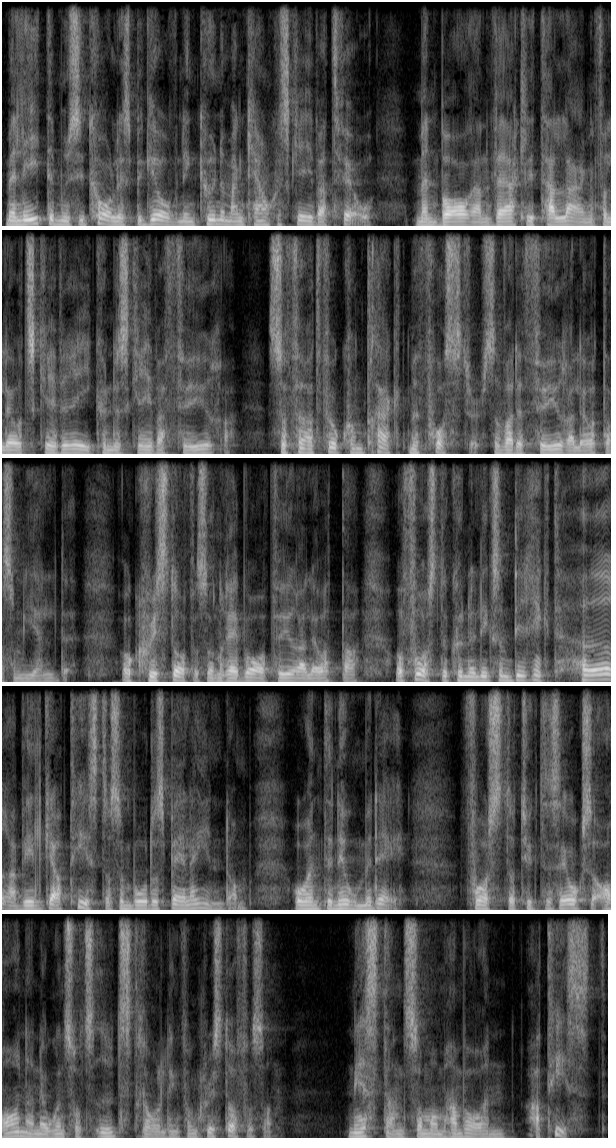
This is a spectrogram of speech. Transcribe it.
Med lite musikalisk begåvning kunde man kanske skriva två. Men bara en verklig talang för låtskriveri kunde skriva fyra. Så för att få kontrakt med Foster så var det fyra låtar som gällde. Och Christofferson rev av fyra låtar och Foster kunde liksom direkt höra vilka artister som borde spela in dem. Och inte nog med det. Foster tyckte sig också ana någon sorts utstrålning från Christofferson. Nästan som om han var en artist.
